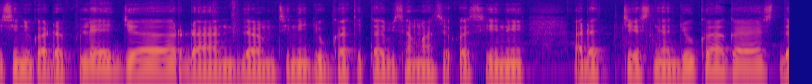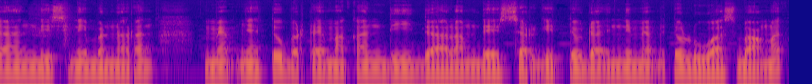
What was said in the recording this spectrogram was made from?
Di sini juga ada villager dan di dalam sini juga kita bisa masuk ke sini. Ada chestnya juga guys dan di sini beneran mapnya itu bertemakan di dalam desert gitu dan ini map itu luas banget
